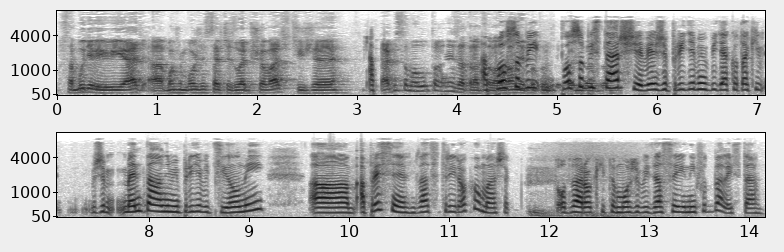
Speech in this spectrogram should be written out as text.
sa bude vyvíjať a môže, môže sa ešte zlepšovať, čiže ja by som ho úplne nezatracoval. A pôsobí, potom, pôsobí staršie, vieš, že príde mi byť ako taký, že mentálne mi príde byť silný a, a presne 23 rokov máš, tak o dva roky to môže byť zase iný futbalista.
